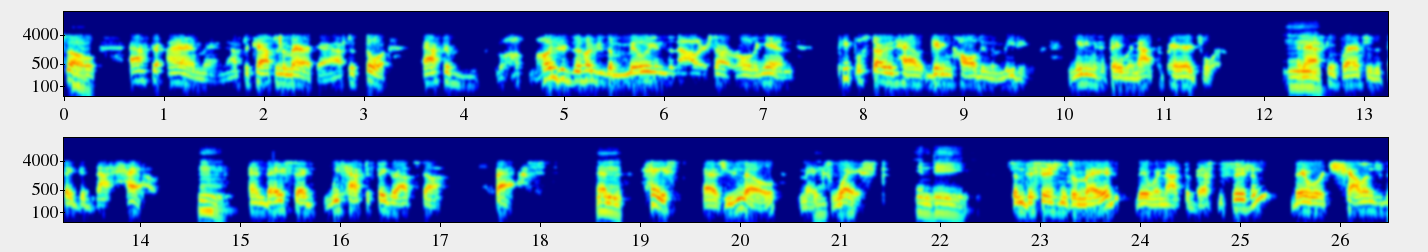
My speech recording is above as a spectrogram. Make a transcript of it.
So yeah. after Iron Man, after Captain America, after Thor, after hundreds and hundreds of millions of dollars start rolling in, people started have, getting called into meetings, meetings that they were not prepared for, mm. and asking for answers that they did not have. Mm. And they said, we have to figure out stuff fast. And mm. haste, as you know, makes mm. waste. Indeed. Some decisions were made. They were not the best decision. They were challenged.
